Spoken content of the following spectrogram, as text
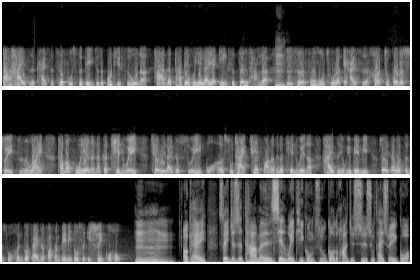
当孩子开始吃辅食品，就是固体食物呢，他的大便会越来越硬，是正常的。嗯，只是父母除了给孩子喝足够的水之外，他们忽略了那个纤维，纤维来自水果和蔬菜，缺乏了这个纤维呢，孩子容易便秘。所以在我诊所，很多孩子发生便秘都是一岁过后。嗯，OK，所以就是他们纤维提供足够的话，就是蔬菜水果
